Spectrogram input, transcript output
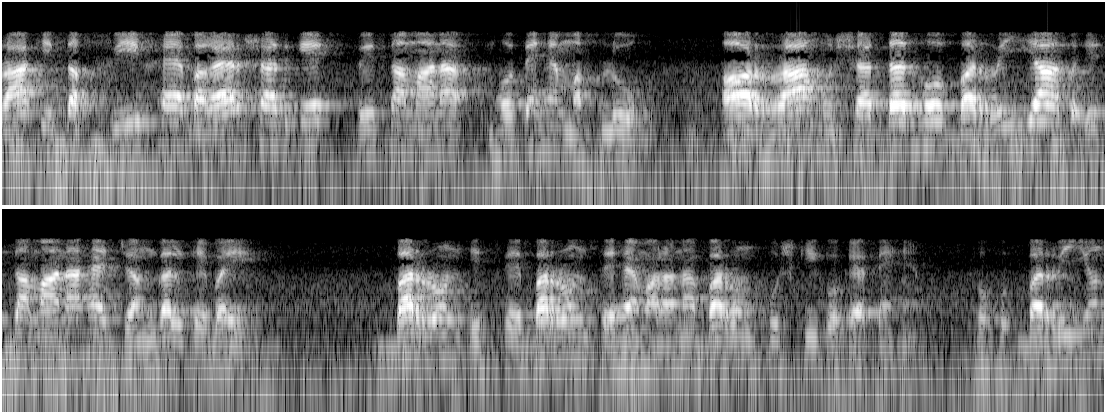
را کی تخفیف ہے بغیر شد کے، تو اس کا معنی ہوتے ہیں مخلوق۔ اور را مشدد ہو بریہ تو اس کا معنی ہے جنگل کے، بھائی۔ برن اس سے برن سے ہے مولانا برن خشکی کو کہتے ہیں۔ بریون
